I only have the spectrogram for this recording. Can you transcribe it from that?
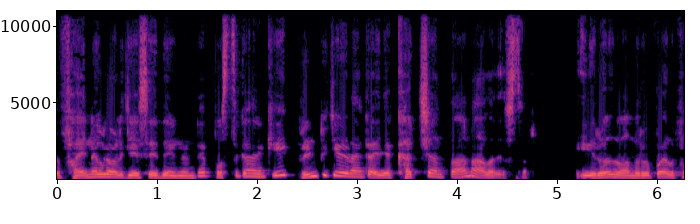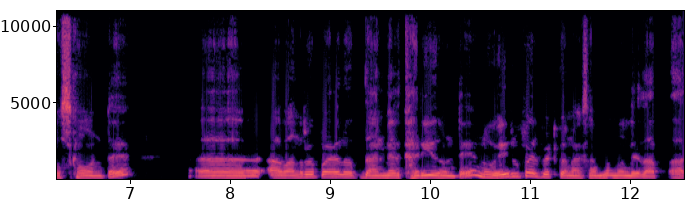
ఫైనల్‌గా వాళ్ళు చేసేది ఏంటంటే పుస్తకానికి ప్రింట్ చేయడానికి అయ్యే ఖర్చు ఎంత అని ఆలోచిస్తారు. ఈరోజు వంద రూపాయల పుస్తకం ఉంటే ఆ వంద రూపాయలు దాని మీద ఖరీదు ఉంటే నువ్వు వెయ్యి రూపాయలు పెట్టుకో నాకు సంబంధం లేదు ఆ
